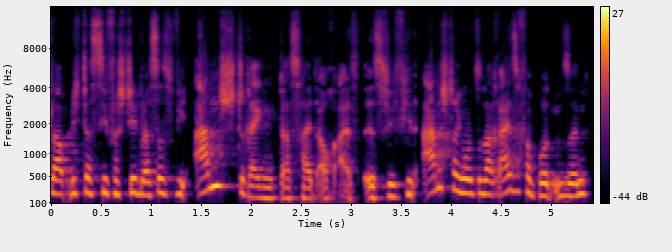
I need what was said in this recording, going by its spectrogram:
glaube nicht, dass sie verstehen, was das, wie anstrengend das halt auch ist, wie viel Anstrengung mit so einer Reise verbunden sind.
